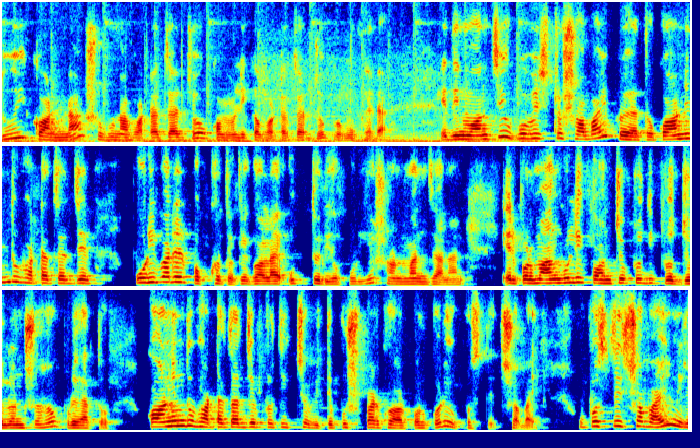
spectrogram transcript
দুই কন্যা শোভনা ভট্টাচার্য ও কমলিকা ভট্টাচার্য প্রমুখেরা। এদিন মঞ্চে উপবিষ্ট সবাই প্রয়াত কর্ণেন্দু ভট্টাচার্যের পরিবারের পক্ষ থেকে গলায় উত্তরীয় পরিয়ে সম্মান জানান। এরপর মাঙ্গলিক পঞ্চপ্রদীপ প্রজ্বলন সহ প্রয়াত কর্ণেন্দু ভট্টাচার্যের প্রতিচ্ছবিতে পুষ্পার্ঘ্য অর্পণ করে উপস্থিত সবাই। উপস্থিত সবাই নিজ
